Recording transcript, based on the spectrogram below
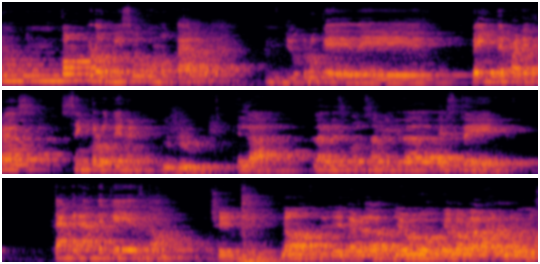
un, un compromiso como tal, yo creo que de 20 parejas, 5 lo tienen. La, la responsabilidad este, tan grande que es, ¿no? Sí, no, eh, la verdad, yo, yo lo hablaba en uno de, mis,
